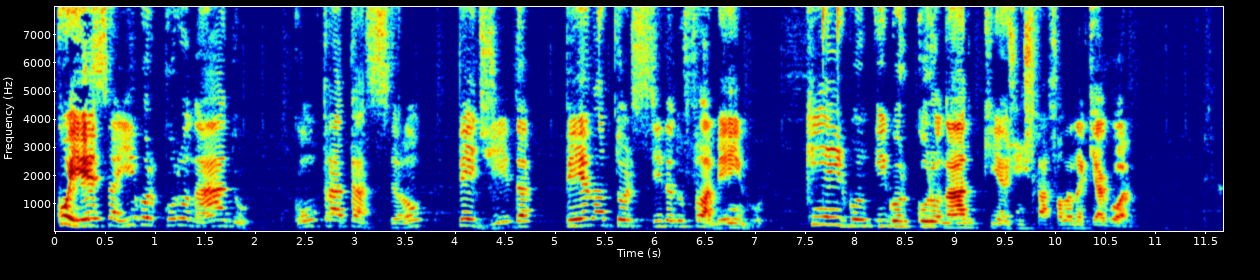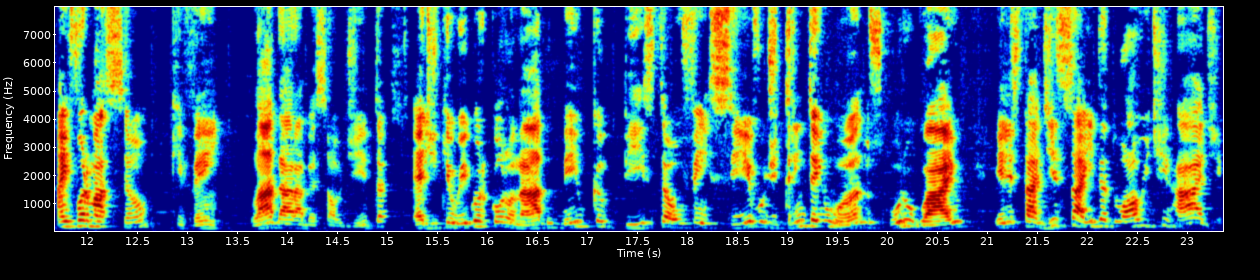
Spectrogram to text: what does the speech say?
Conheça Igor Coronado, contratação pedida pela torcida do Flamengo. Quem é Igor, Igor Coronado que a gente está falando aqui agora? A informação que vem lá da Arábia Saudita é de que o Igor Coronado, meio-campista ofensivo de 31 anos, uruguaio, ele está de saída do Al Ittihad,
